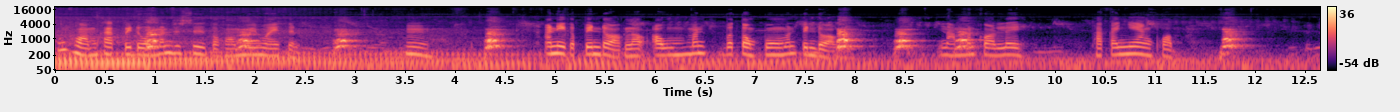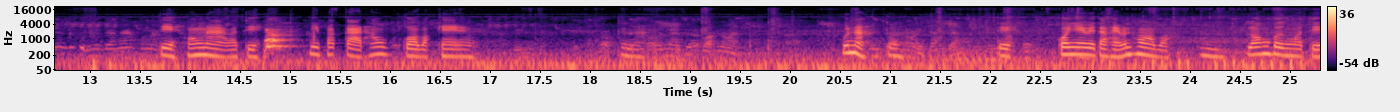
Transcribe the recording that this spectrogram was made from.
อุ้ยหอมคักไปโดนมันจะซื้อกับหอมห่วยๆขึ้น อืมอันนี้ก็เป็นดอกเราเอามันบะตองปงมันเป็นดอกนำมันก่อนเลยผักกระแยงพร้อม ตะห้องนาวะเตะนี่ผักกาดเฮากอบักแกนึงคุณน่ะคุณน่ะตัวเตะกอใหญ่ไปตาให้มันหอบ่ลองเบิ่งว่าเตะ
